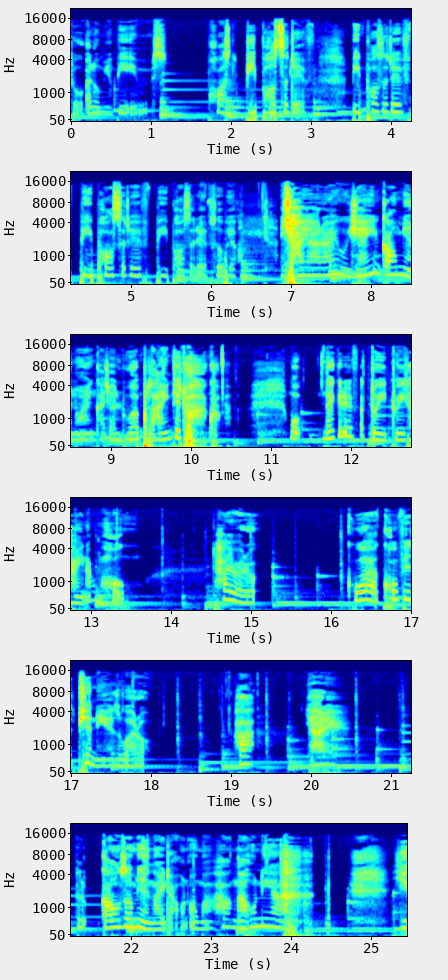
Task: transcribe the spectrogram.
တို့အဲ့လိုမျိုးပြီး be positive be positive be positive be positive ဆိုပြီးတော့အရာရာတိုင်းကိုရိုင်းအကောင်းမြင်သွားရင်ခါကျလူက blind ဖြစ်သွားကွာမို့ negative အတွေ့တွေးခိုင်းတာမဟုတ်ထားရတော့ ကိုက covid ဖြစ်နေရဆိုတော့ဟာရတယ်အဲ့ကောင်းဆုံးမြင်လိုက်တာပေါ့နော်ဥမာဟာငါဟိုနေ့ကရေ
